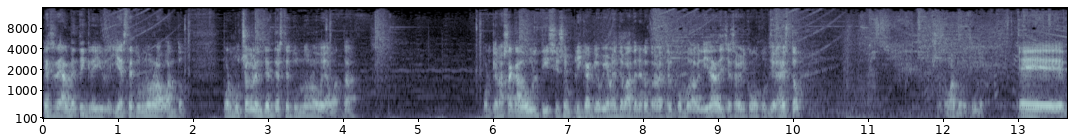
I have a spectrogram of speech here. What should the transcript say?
Es realmente increíble. Y este turno no lo aguanto. Por mucho que lo intente, este turno no lo voy a aguantar. Porque no ha sacado ultis y eso implica que obviamente va a tener otra vez el combo de habilidades. Ya sabéis cómo funciona esto. O sea, por el culo. Eh,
